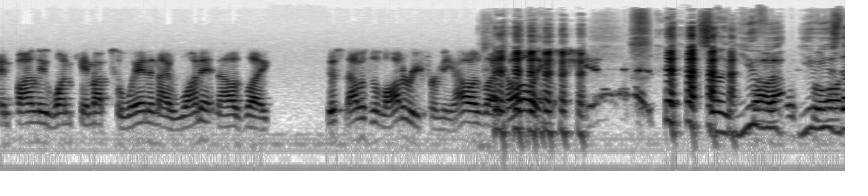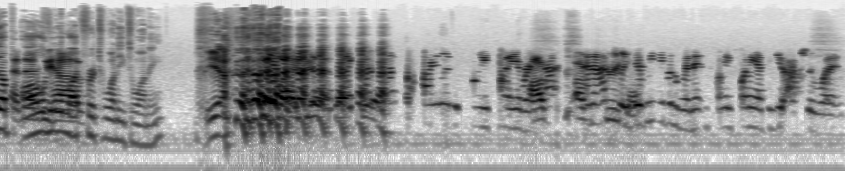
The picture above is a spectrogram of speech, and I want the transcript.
and finally one came up to win, and I won it, and I was like, this that was the lottery for me. I was like, holy shit! So you've Well, that was you've cool. used up And all of we your luck for 2020. Yeah. I did. like that's the highlight of 2020 right I'm- I'm and actually, screwed did we even win it in 2020? I think you actually won it in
